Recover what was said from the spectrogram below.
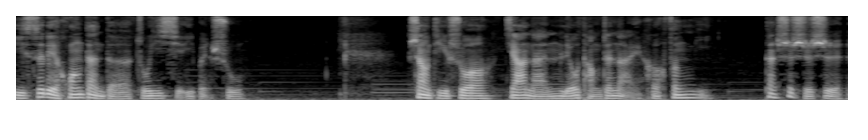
以色列荒诞的足以写一本书。上帝说迦南流淌着奶和蜂蜜，但事实是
